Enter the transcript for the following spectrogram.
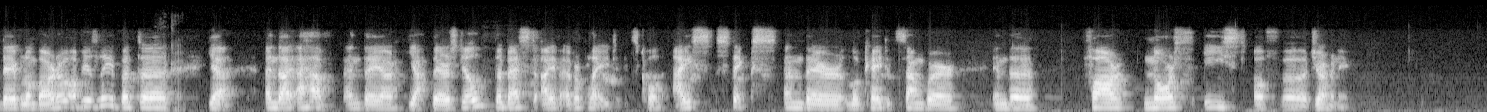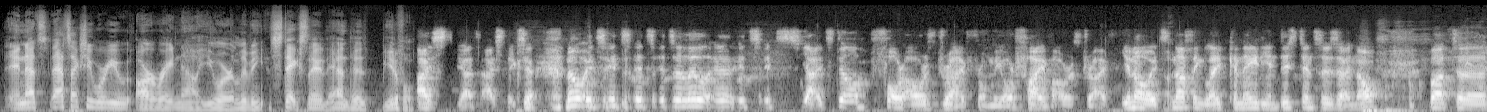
Dave Lombardo, obviously, but uh, Okay. yeah, and I, I have, and they are yeah, they're still the best I've ever played. It's called Ice Sticks, and they're located somewhere in the far northeast of uh, Germany. And that's that's actually where you are right now. You are living sticks. There, yeah, they're beautiful. Ice, yeah, it's ice sticks. Yeah, no, it's it's it's it's a little, uh, it's it's yeah, it's still four hours drive from me or five hours drive. You know, it's nothing like Canadian distances, I know, but uh,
